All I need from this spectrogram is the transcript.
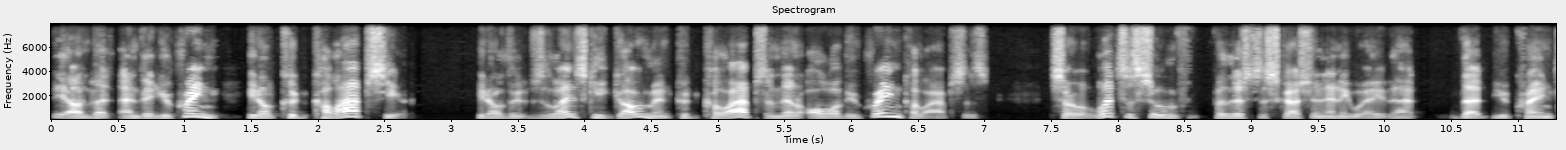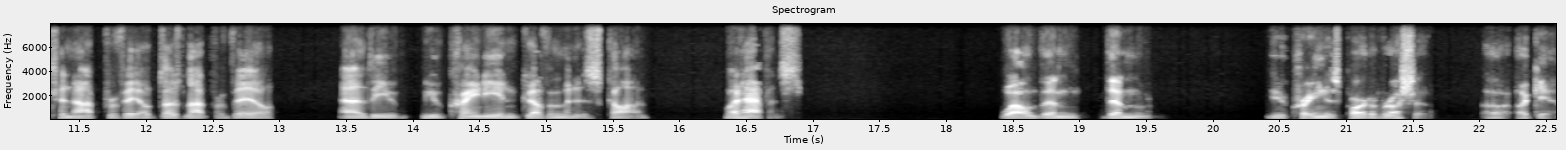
Yeah, and, and then Ukraine, you know, could collapse here. You know, the Zelensky government could collapse, and then all of Ukraine collapses. So let's assume for this discussion anyway that that Ukraine cannot prevail, does not prevail, and the Ukrainian government is gone. What happens? Well, then then Ukraine is part of Russia uh, again.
